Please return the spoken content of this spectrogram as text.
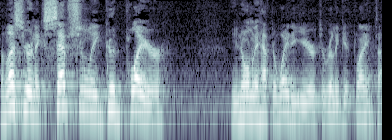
Unless you're an exceptionally good player, you normally have to wait a year to really get playing time.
